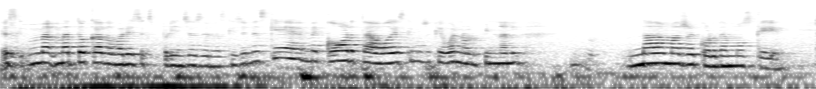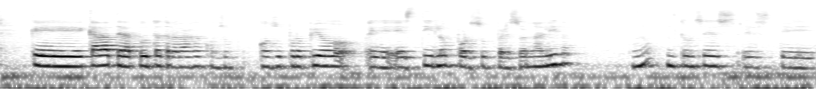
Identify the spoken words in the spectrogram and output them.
Es que me, ha tocado varias experiencias en las que dicen, es que me corta o es que no sé qué. Bueno, al final nada más recordemos que, que cada terapeuta trabaja con su, con su propio eh, estilo por su personalidad, ¿no? Entonces, este...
